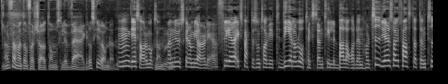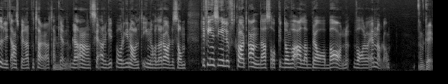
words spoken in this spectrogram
Jag har för mig att de först sa att de skulle vägra att skriva om den. Mm, det sa de också, men nu ska de göra det. Flera experter som tagit del av låttexten till balladen har tidigare slagit fast att den tydligt anspelar på terrorattacken. Bland annat ska originalet innehålla rader som “Det finns ingen luft kvar att andas och de var alla bra barn, var och en av dem”. Okej.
